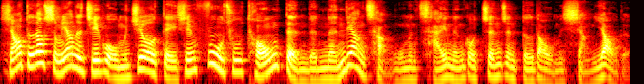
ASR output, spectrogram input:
想要得到什么样的结果，我们就得先付出同等的能量场，我们才能够真正得到我们想要的。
